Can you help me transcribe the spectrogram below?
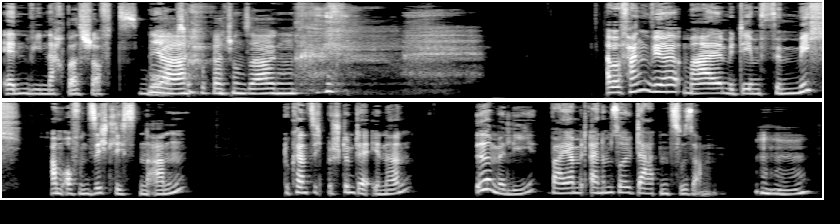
N wie Nachbarschaftsmord. Ja, ich wollte gerade schon sagen. Aber fangen wir mal mit dem für mich am offensichtlichsten an. Du kannst dich bestimmt erinnern. Irmeli war ja mit einem Soldaten zusammen. Mhm.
